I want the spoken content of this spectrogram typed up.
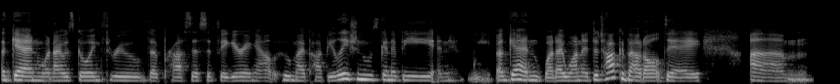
again, when I was going through the process of figuring out who my population was going to be, and we, again, what I wanted to talk about all day, um,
